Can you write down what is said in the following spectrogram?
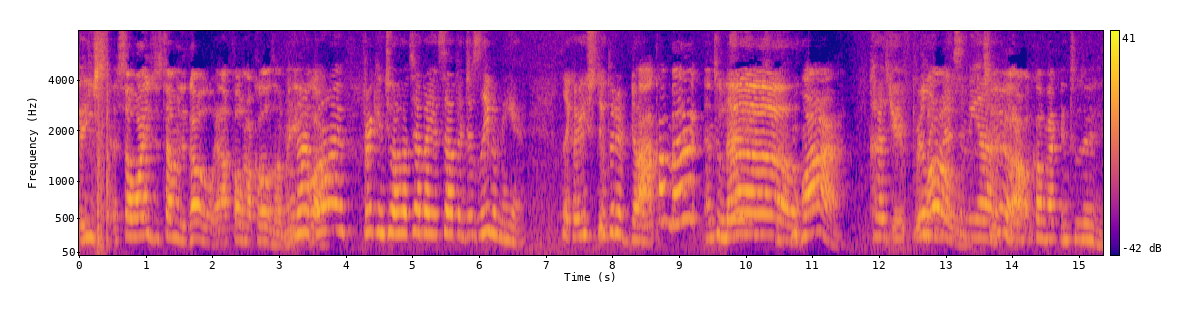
And you, so why you just tell me to go and I fold my clothes up and here you Not are? going freaking to a hotel by yourself and just leaving me here. Like, are you stupid or dumb? I'll come back in two No. days. Why? Cause you're really Whoa, messing me up. Chill. You're- I will come back in two days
